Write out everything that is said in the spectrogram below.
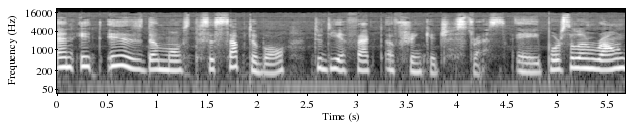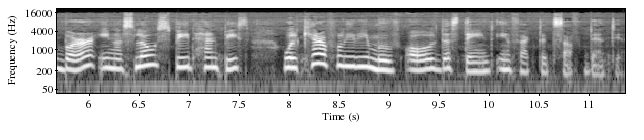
and it is the most susceptible to the effect of shrinkage stress. A porcelain round burr in a slow speed handpiece will carefully remove all the stained infected soft dentin.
